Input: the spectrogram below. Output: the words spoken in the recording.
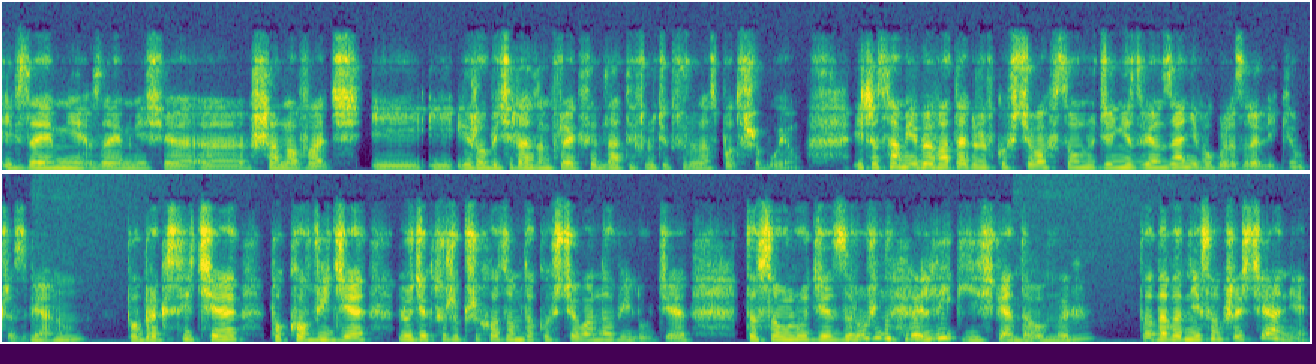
i wzajemnie, wzajemnie się e, szanować i, i, i, robić razem projekty dla tych ludzi, którzy nas potrzebują. I czasami bywa tak, że w kościołach są ludzie niezwiązani w ogóle z religią czy z wiarą. Mm -hmm. Po Brexicie, po COVID-zie, ludzie, którzy przychodzą do kościoła, nowi ludzie, to są ludzie z różnych religii światowych. Mm -hmm. To nawet nie są chrześcijanie.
